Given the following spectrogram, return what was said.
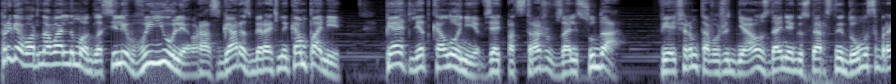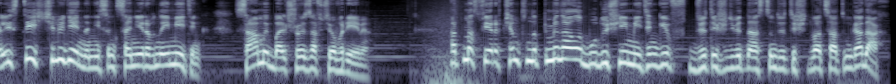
Приговор Навальному огласили в июле, в разгар избирательной кампании. Пять лет колонии взять под стражу в зале суда. Вечером того же дня у здания Государственной Думы собрались тысячи людей на несанкционированный митинг, самый большой за все время. Атмосфера чем-то напоминала будущие митинги в 2019-2020 годах.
